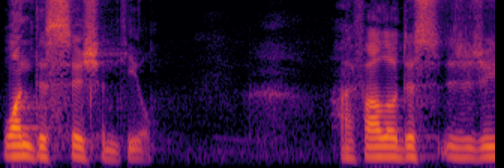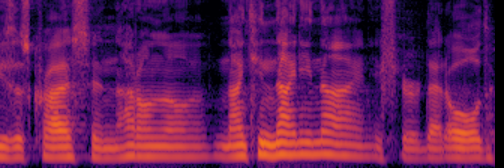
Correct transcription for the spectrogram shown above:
one decision deal. I followed this Jesus Christ in, I don't know, 1999, if you're that old.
